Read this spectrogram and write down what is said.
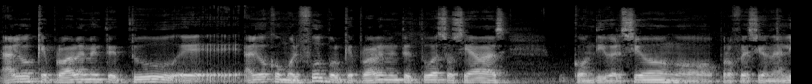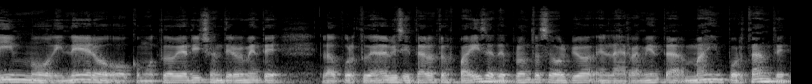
algo que probablemente tú, eh, algo como el fútbol, que probablemente tú asociabas con diversión o profesionalismo o dinero o como tú habías dicho anteriormente la oportunidad de visitar otros países de pronto se volvió en la herramienta más importante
